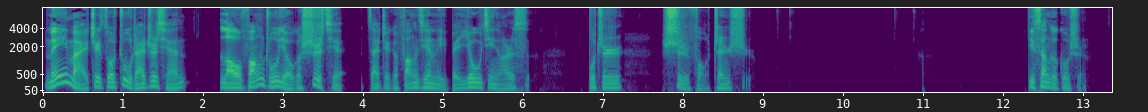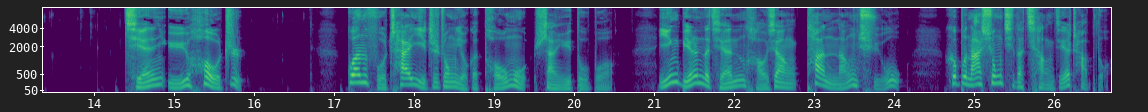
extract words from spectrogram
没买这座住宅之前，老房主有个侍妾。在这个房间里被幽禁而死，不知是否真实。第三个故事：前于后至。官府差役之中有个头目，善于赌博，赢别人的钱好像探囊取物，和不拿凶器的抢劫差不多。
